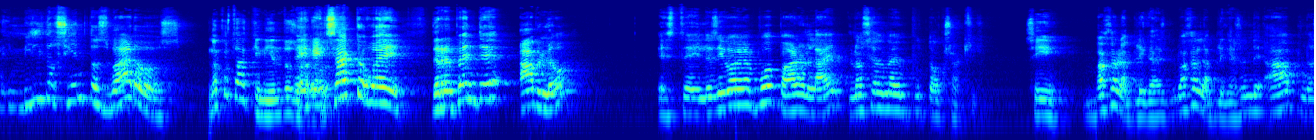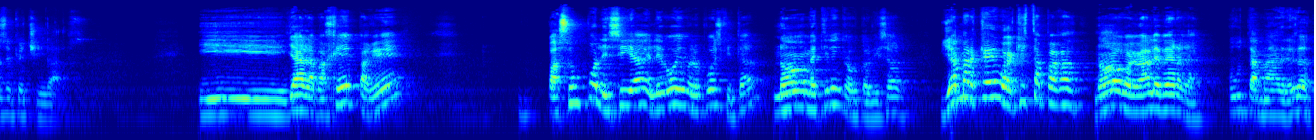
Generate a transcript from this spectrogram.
Hay 1200 varos. ¿No costaba 500 Eh, dólares? exacto, güey. De repente hablo este, y les digo, oigan, ¿puedo pagar online? No sé dónde hay un puto aquí. Sí, baja la, aplicación, baja la aplicación de app, no sé qué chingados. Y ya la bajé, pagué. Pasó un policía y le digo, oye, ¿me lo puedes quitar? No, me tienen que autorizar. Ya marqué, güey, aquí está pagado. No, güey, vale verga. Puta madre. O sea,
